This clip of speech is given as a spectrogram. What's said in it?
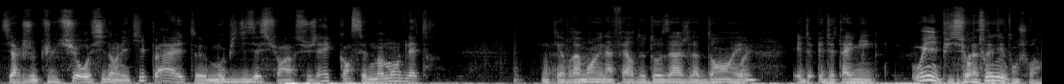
C'est-à-dire que je culture aussi dans l'équipe à être mobilisé sur un sujet quand c'est le moment de l'être. Donc il y a vraiment une affaire de dosage là-dedans et, de, timing. Oui, et puis surtout, ton choix.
